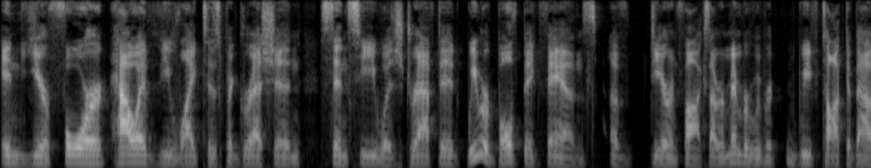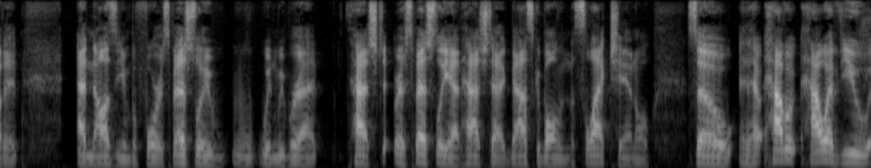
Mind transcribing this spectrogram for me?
in year four? How have you liked his progression since he was drafted? We were both big fans of De'Aaron Fox. I remember we were we've talked about it ad nauseum before, especially when we were at hashtag, especially at hashtag basketball in the Slack channel. So how how have you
